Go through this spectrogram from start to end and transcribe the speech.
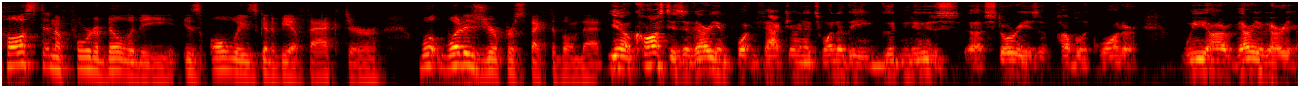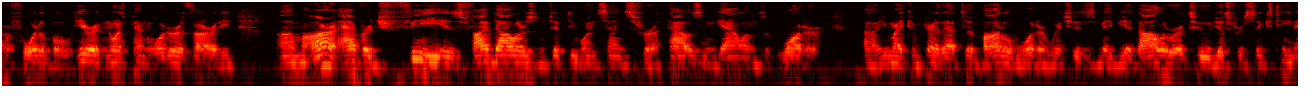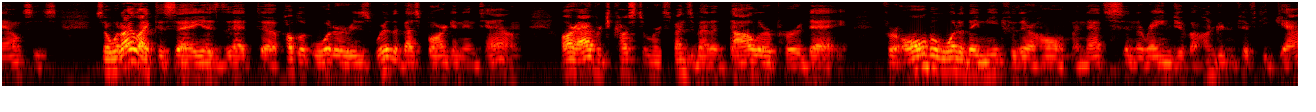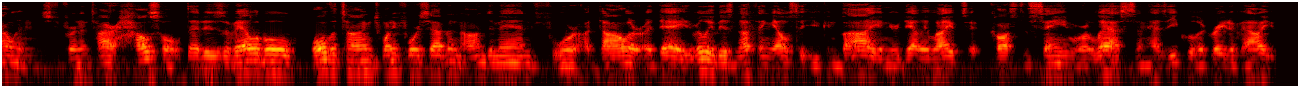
cost and affordability is always going to be a factor. What what is your perspective on that? You know, cost is a very important factor, and it's one of the good news uh, stories of public water. We are very, very affordable here at North Penn Water Authority. Um, our average fee is five dollars and fifty-one cents for a thousand gallons of water. Uh, you might compare that to bottled water, which is maybe a dollar or two just for 16 ounces. So, what I like to say is that uh, public water is we're the best bargain in town. Our average customer spends about a dollar per day for all the water they need for their home. And that's in the range of 150 gallons for an entire household that is available all the time, 24 7 on demand for a dollar a day. Really, there's nothing else that you can buy in your daily life that costs the same or less and has equal or greater value.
